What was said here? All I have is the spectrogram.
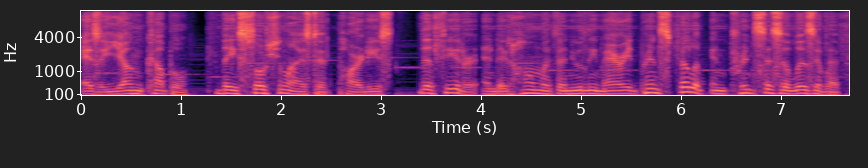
As a young couple, they socialized at parties, the theatre and at home with the newly married Prince Philip and Princess Elizabeth.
